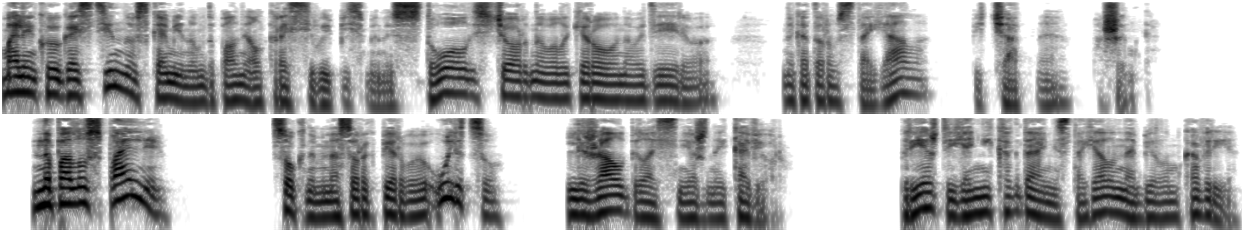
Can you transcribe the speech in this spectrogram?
Маленькую гостиную с камином дополнял красивый письменный стол из черного лакированного дерева, на котором стояла печатная машинка. На полу спальни с окнами на 41-ю улицу лежал белоснежный ковер. Прежде я никогда не стояла на белом ковре.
